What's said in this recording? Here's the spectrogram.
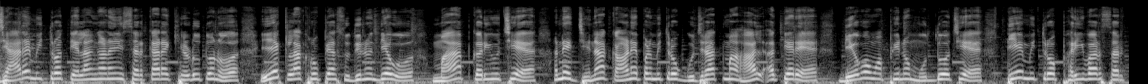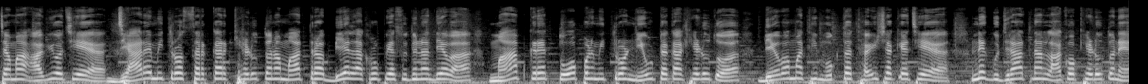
જ્યારે મિત્રો, તેલંગાણાની સરકારે ખેડૂતોનું એક લાખ રૂપિયા સુધીનું દેવું માફ કર્યું છે અને જેના કારણે પણ મિત્રો ગુજરાતમાં હાલ અત્યારે દેવો માફીનો મુદ્દો છે તે મિત્રો ફરીવાર ચર્ચામાં આવ્યો છે. જ્યારે મિત્રો સરકાર ખેડૂતોના માત્ર બે લાખ રૂપિયા સુધીના દેવા માફ કરે તો પણ મિત્રો નેવું ટકા ખેડૂતો દેવામાંથી મુક્ત થઈ શકે છે અને ગુજરાતના લાખો ખેડૂતોને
